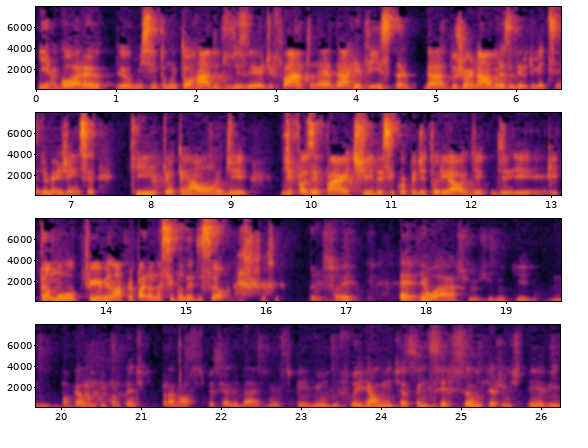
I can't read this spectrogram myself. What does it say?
e agora eu me sinto muito honrado de dizer, de fato, né, da revista, da, do Jornal Brasileiro de Medicina de Emergência, que, que eu tenho a honra de, de fazer parte desse corpo editorial de, de, e estamos firme lá preparando a segunda edição. Né? É isso aí. É, eu acho, Júlio, que um papel muito importante para a nossa especialidade nesse período foi realmente essa inserção que a gente teve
